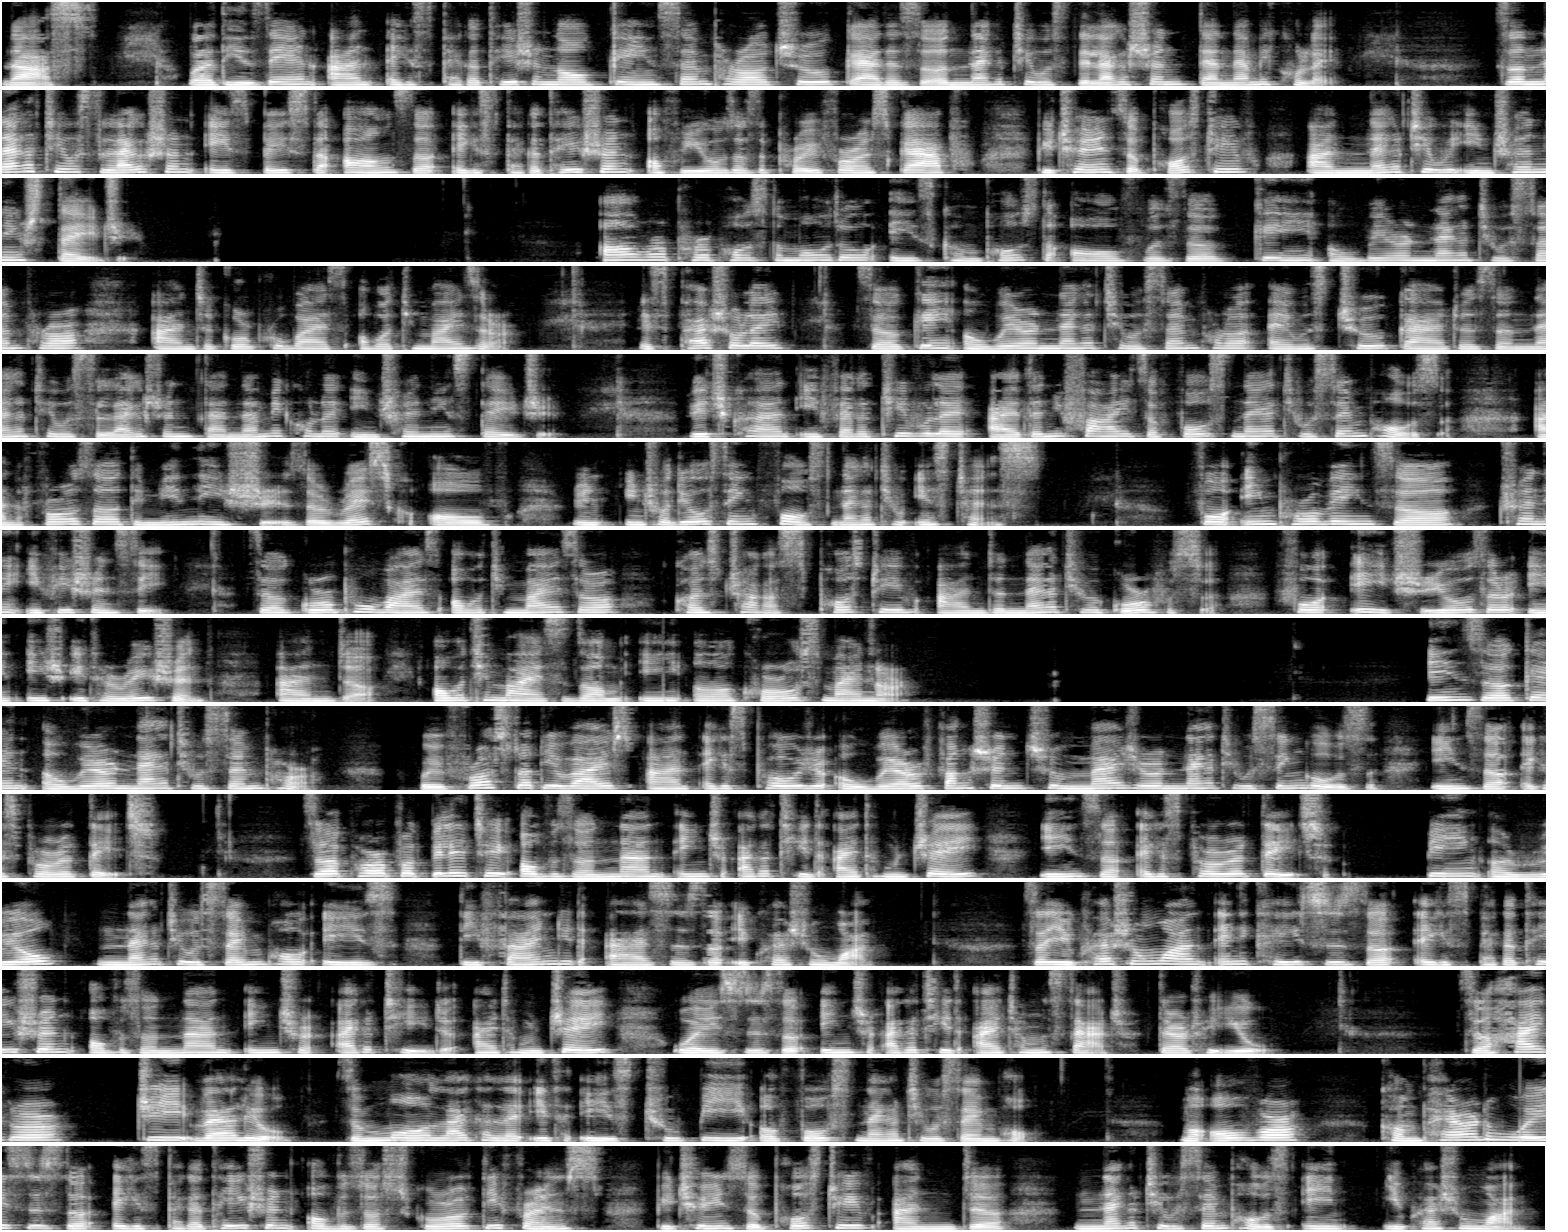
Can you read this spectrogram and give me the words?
Thus, we design an expectational gain sampler to get the negative selection dynamically. The negative selection is based on the expectation of users' preference gap between the positive and negative in training stage. Our proposed model is composed of the gain-aware negative sampler and group-wise optimizer. Especially, the gain-aware negative sampler aims to get the negative selection dynamically in training stage which can effectively identify the false negative samples and further diminish the risk of introducing false negative instances. For improving the training efficiency, the group-wise optimizer constructs positive and negative groups for each user in each iteration and optimizes them in a cross manner. In the gain-aware negative sample, we first devise an exposure-aware function to measure negative singles in the exposure date. The probability of the non-interacted item j in the exposure date being a real negative sample is defined as the equation 1. The equation 1 indicates the expectation of the non-interacted item j with the interacted item set delta u. The higher Value, the more likely it is to be a false negative sample. Moreover, compared with the expectation of the score difference between the positive and negative samples in equation 1,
